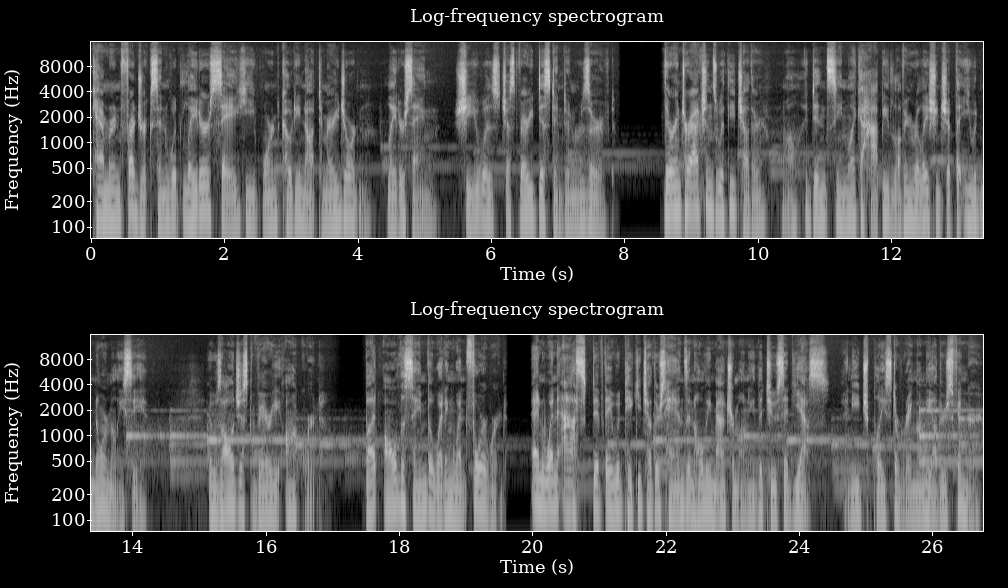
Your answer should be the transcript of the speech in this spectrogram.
Cameron Fredrickson, would later say he warned Cody not to marry Jordan, later saying she was just very distant and reserved. Their interactions with each other, well, it didn't seem like a happy, loving relationship that you would normally see. It was all just very awkward. But all the same, the wedding went forward, and when asked if they would take each other's hands in holy matrimony, the two said yes, and each placed a ring on the other's finger.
